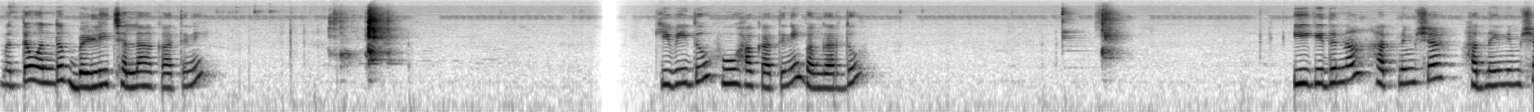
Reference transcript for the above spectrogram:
ಮತ್ತು ಒಂದು ಬೆಳ್ಳಿ ಚೆಲ್ಲ ಹಾಕತ್ತೀನಿ. ಕಿವಿದು, ಹೂ ಹಾಕತ್ತೀನಿ, ಬಂಗಾರದು. ಈಗ ಇದನ್ನು ಹತ್ತು ನಿಮಿಷ, ಹದಿನೈದು ನಿಮಿಷ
